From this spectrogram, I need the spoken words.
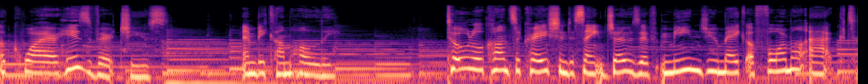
acquire his virtues and become holy. Total consecration to St. Joseph means you make a formal act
